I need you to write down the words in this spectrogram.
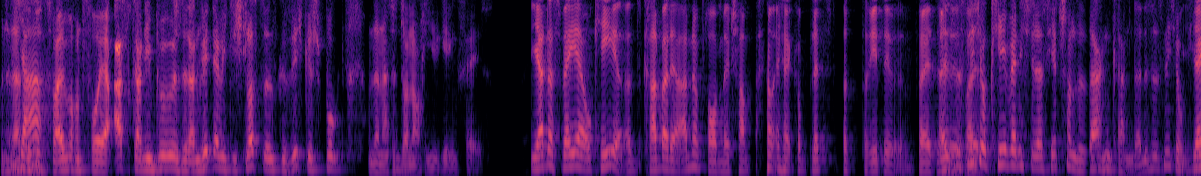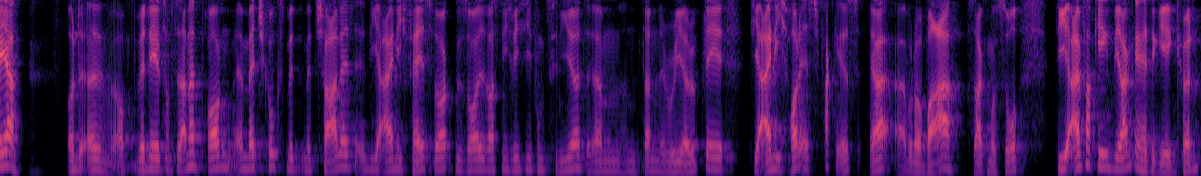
Und dann ja. hast du so zwei Wochen vorher Asuka die Böse. Dann wird nämlich die Schlotze ins Gesicht gespuckt und dann hast du doch noch Heel gegen Face. Ja, das wäre ja okay. Also, Gerade bei der anderen Frau-Match haben wir ja komplett verdrehte Verhältnisse. Es ist nicht okay, wenn ich dir das jetzt schon sagen kann. Dann ist es nicht okay. Ja, ja. Und äh, wenn du jetzt auf das andere Frauen-Match guckst mit, mit Charlotte, die eigentlich Face worken soll, was nicht richtig funktioniert, ähm, und dann Rhea Ripley, die eigentlich hot as fuck ist, ja, oder war, sagen wir es so, die einfach gegen Bianca hätte gehen können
